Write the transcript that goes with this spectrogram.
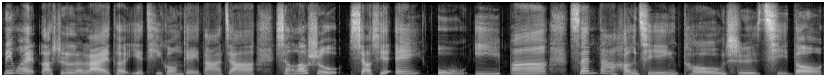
另外，老师的 Light 也提供给大家小老鼠小写 A 五一八三大行情同时启动，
